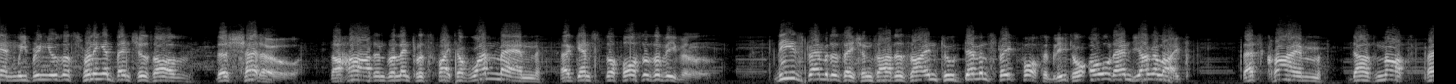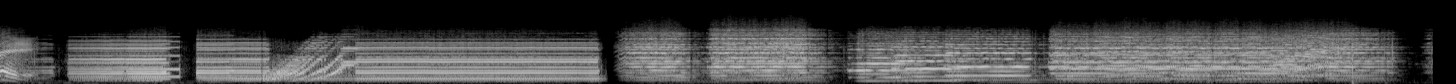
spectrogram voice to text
again, we bring you the thrilling adventures of The Shadow, the hard and relentless fight of one man against the forces of evil. These dramatizations are designed to demonstrate forcibly to old and young alike that crime does not pay.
